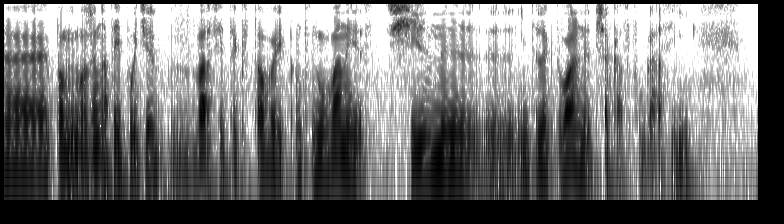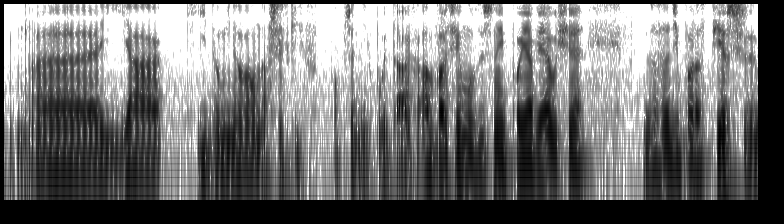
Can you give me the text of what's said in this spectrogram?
E, Pomimo, że na tej płycie w warstwie tekstowej kontynuowany jest silny, intelektualny przekaz Fugazi, jaki dominował na wszystkich poprzednich płytach, a w warstwie muzycznej pojawiają się w zasadzie po raz pierwszy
